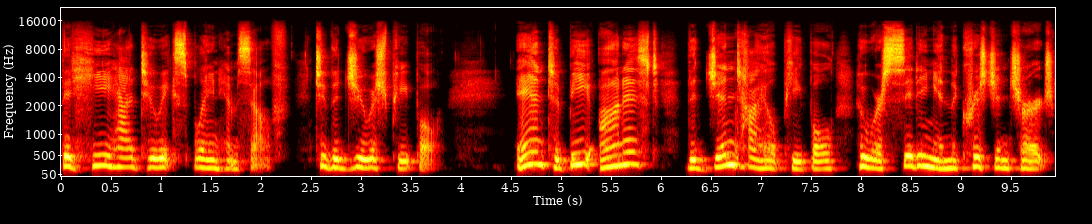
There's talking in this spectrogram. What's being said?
that he had to explain himself to the Jewish people. And to be honest, the Gentile people who are sitting in the Christian church,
